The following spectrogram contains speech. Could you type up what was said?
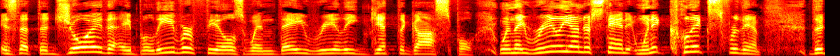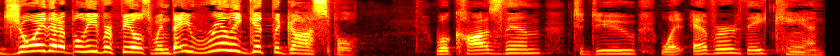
is that the joy that a believer feels when they really get the gospel, when they really understand it, when it clicks for them, the joy that a believer feels when they really get the gospel will cause them to do whatever they can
